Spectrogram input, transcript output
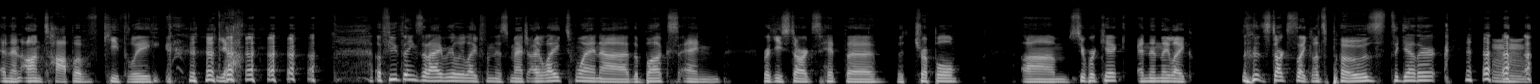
and then on top of Keith Lee. Yeah. a few things that I really liked from this match. I liked when uh the Bucks and Ricky Starks hit the the triple um super kick and then they like Starks like let's pose together. Mhm.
